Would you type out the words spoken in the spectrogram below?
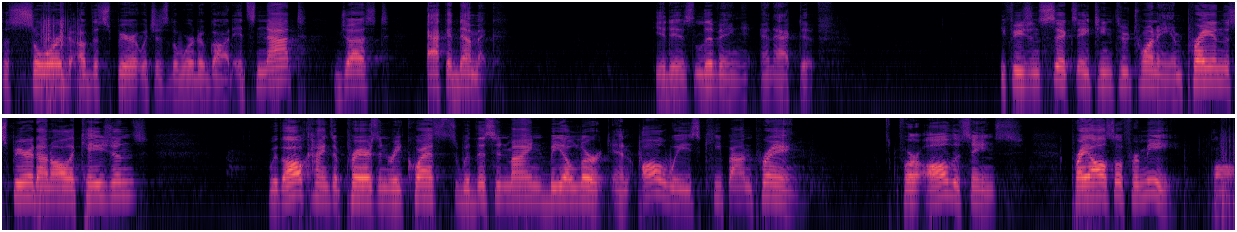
The sword of the Spirit, which is the Word of God. It's not just academic, it is living and active. Ephesians 6, 18 through 20. And pray in the Spirit on all occasions with all kinds of prayers and requests. With this in mind, be alert and always keep on praying for all the saints. Pray also for me, Paul,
